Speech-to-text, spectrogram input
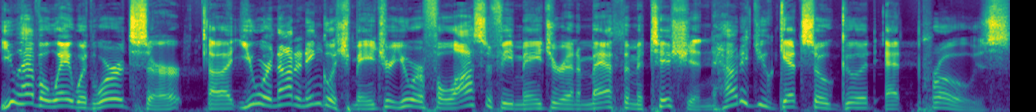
You have a way with words, sir. Uh, you were not an English major. You were a philosophy major and a mathematician. How did you get so good at prose?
